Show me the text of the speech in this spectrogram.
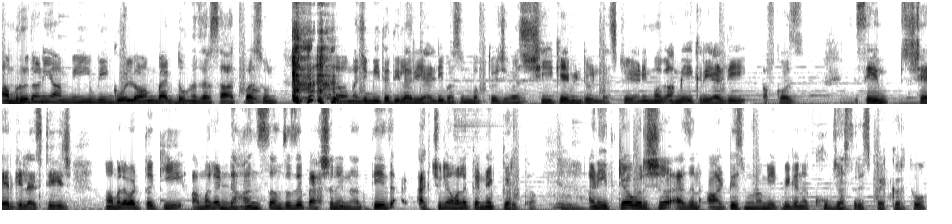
अमृत आणि आम्ही वी गो लॉंग बॅक दोन हजार सात पासून अं, म्हणजे मी तर तिला रियालिटी पासून बघतोय जेव्हा शी केम इन टू इंडस्ट्री आणि मग आम्ही एक reality of course same share केला स्टेज आम्हाला वाटतं की आम्हाला डान्सचं आमचं जे पॅशन आहे ना ते ॲक्च्युली आम्हाला कनेक्ट करतं आणि इतक्या वर्ष ॲज अन आर्टिस्ट म्हणून आम्ही एकमेकांना खूप जास्त रिस्पेक्ट करतो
